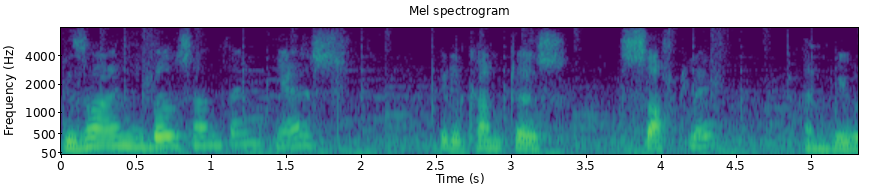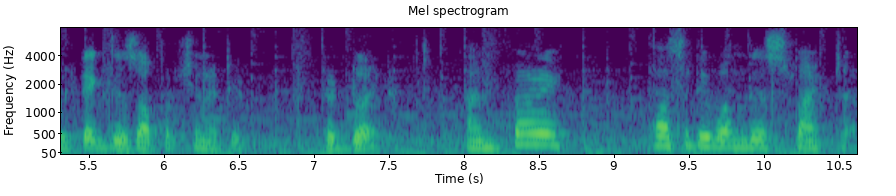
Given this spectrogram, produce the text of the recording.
design and build something, yes, it will come to us softly, and we will take this opportunity to do it. I'm very positive on this factor.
